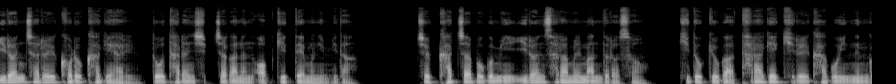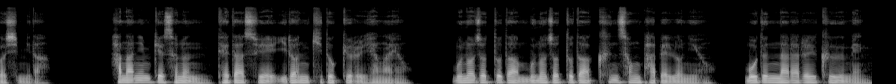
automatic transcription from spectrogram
이런 자를 거룩하게 할 또 다른 십자가는 없기 때문입니다. 즉 가짜 복음이 이런 사람을 만들어서 기독교가 타락의 길을 가고 있는 것입니다. 하나님께서는 대다수의 이런 기독교를 향하여 무너졌도다 무너졌도다 큰 성 바벨론이요 모든 나라를 그 음행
